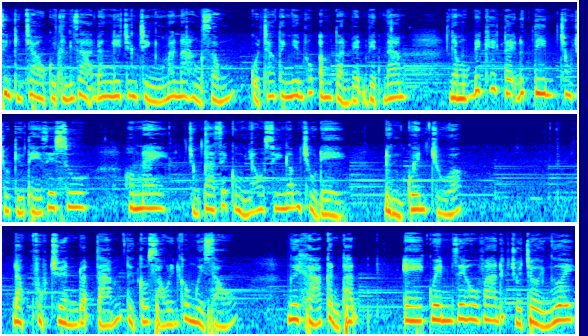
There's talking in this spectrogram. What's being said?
Xin kính chào quý thính giả đang nghe chương trình Mana Hằng Sống của Trang Thanh niên Phúc Âm Toàn vẹn Việt Nam nhằm mục đích khích lệ đức tin trong Chúa Cứu Thế Giêsu. Hôm nay chúng ta sẽ cùng nhau suy ngẫm chủ đề Đừng quên Chúa. Đọc phục truyền đoạn 8 từ câu 6 đến câu 16. Ngươi khá cẩn thận, e quên Jehovah Đức Chúa Trời ngươi,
